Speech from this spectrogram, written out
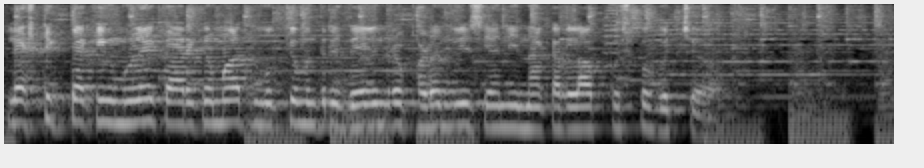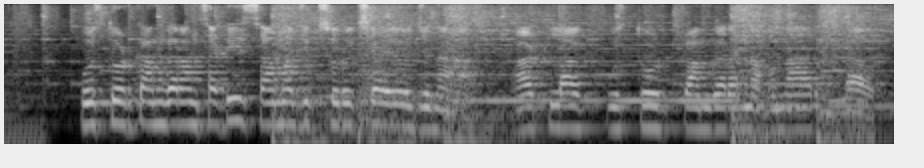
प्लॅस्टिक पॅकिंगमुळे कार्यक्रमात मुख्यमंत्री देवेंद्र फडणवीस यांनी नाकारला पुष्पगुच्छ. ऊसतोड कामगारांसाठी सामाजिक सुरक्षा योजना. आठ लाख ऊसतोड कामगारांना होणार लाभ.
